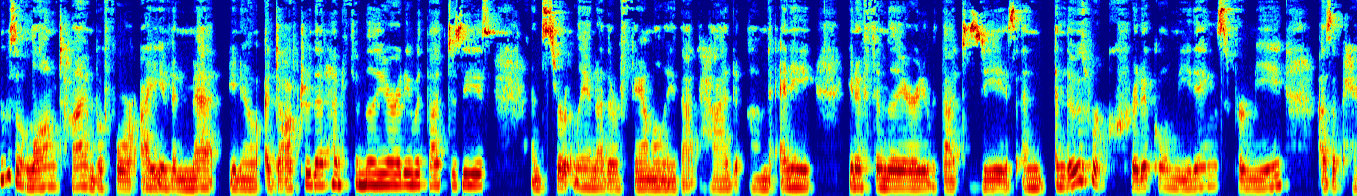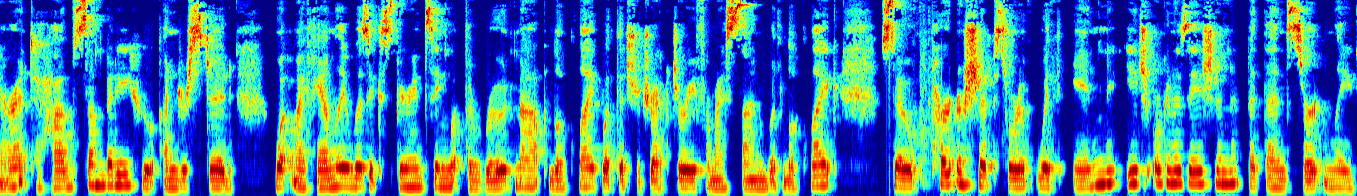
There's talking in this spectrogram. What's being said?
it was a long time before I even met, you know, a doctor that had familiarity with that disease, and certainly another family that had um, any, you know, familiarity with that disease. And and those were critical meetings for me as a parent to have somebody who understood what my family was experiencing, what the roadmap looked like, what the trajectory for my son would look like. So partnership sort of within each organization, but then certainly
